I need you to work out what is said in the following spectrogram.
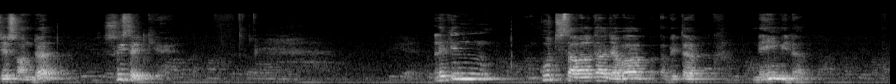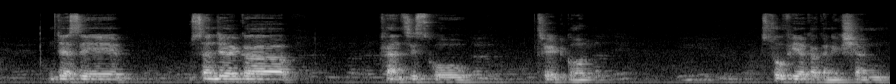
जिस ऑनर सुइसाइड किया है। लेकिन कुछ सवाल का जवाब अभी तक नहीं मिला। जैसे संजय का फ्रांसिस को थ्रेड कॉल सोफिया का कनेक्शन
